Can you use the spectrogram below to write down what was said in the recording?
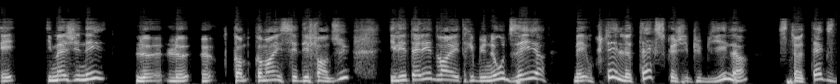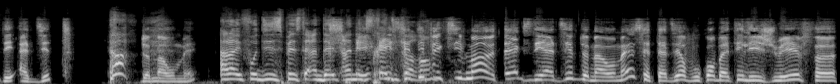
Et imaginez le, le euh, comment il s'est défendu. Il est allé devant les tribunaux dire, mais écoutez, le texte que j'ai publié là, c'est un texte des hadiths ah! de Mahomet. Alors, il faut dire un, un extrait et, C'est effectivement un texte des hadiths de Mahomet, c'est-à-dire vous combattez les Juifs euh,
